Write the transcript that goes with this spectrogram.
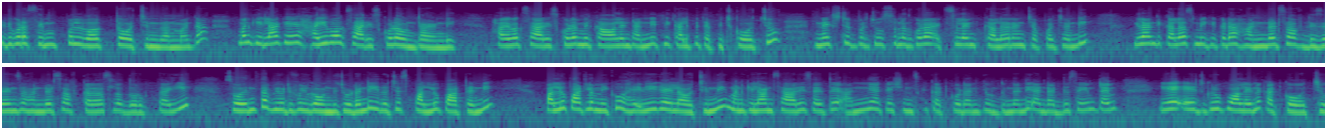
ఇది కూడా సింపుల్ వర్క్తో వచ్చిందనమాట మనకి ఇలాగే హై వర్క్ శారీస్ కూడా ఉంటాయండి. హై వర్క్ శారీస్ కూడా మీరు కావాలంటే అన్నింటినీ కలిపి తెప్పించుకోవచ్చు. నెక్స్ట్ ఇప్పుడు చూస్తున్నది కూడా ఎక్సలెంట్ కలర్ అని చెప్పొచ్చు అండి ఇలాంటి కలర్స్ మీకు ఇక్కడ hundreds of designs hundreds of కలర్స్లో దొరుకుతాయి. సో ఎంత బ్యూటిఫుల్గా ఉంది చూడండి. ఇది వచ్చేసి పళ్ళు పార్ట్ అండి. పళ్ళు పాటలో మీకు హెవీగా ఇలా వచ్చింది. మనకి ఇలాంటి శారీస్ అయితే అన్ని అకేషన్స్కి కట్టుకోవడానికి ఉంటుందండి. And at the same time ఏ ఏజ్ గ్రూప్ వాళ్ళైనా కట్టుకోవచ్చు.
